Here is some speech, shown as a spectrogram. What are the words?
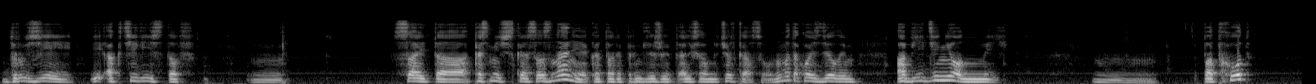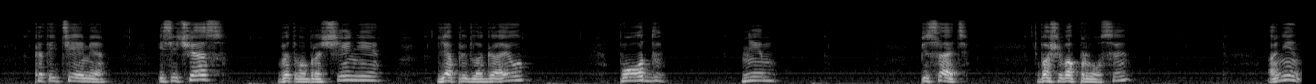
друзей и активистов сайта «Космическое сознание», который принадлежит Александру Черкасову. Но мы такой сделаем объединенный подход к этой теме. И сейчас в этом обращении я предлагаю под ним писать ваши вопросы, они,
